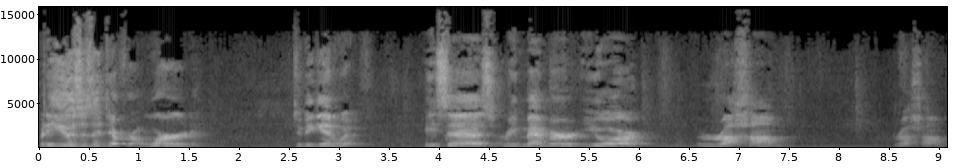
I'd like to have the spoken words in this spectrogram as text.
But he uses a different word to begin with. He says, Remember your Raham. Raham.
